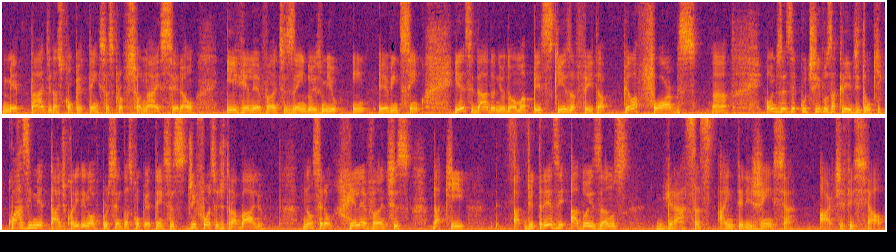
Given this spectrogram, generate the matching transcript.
Metade das competências profissionais serão irrelevantes em 2025. E esse dado, Anildo, é uma pesquisa feita pela Forbes, né, onde os executivos acreditam que quase metade, 49% das competências de força de trabalho não serão relevantes daqui de 13 a 2 anos, graças à inteligência artificial.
